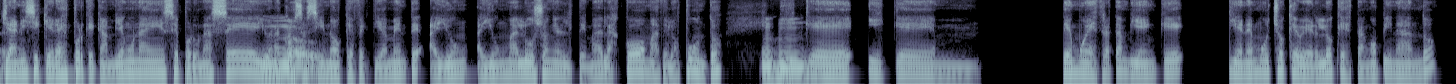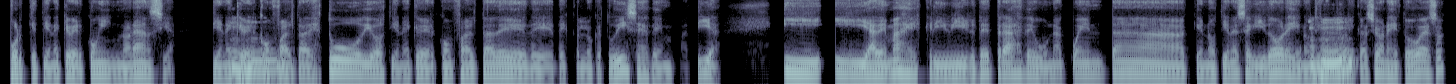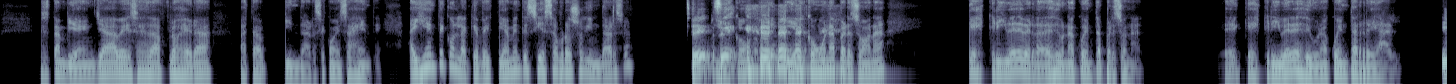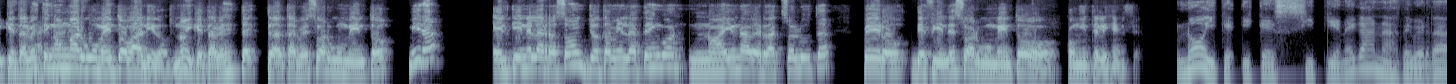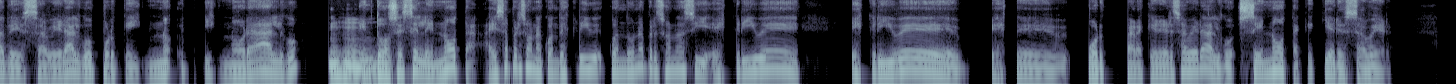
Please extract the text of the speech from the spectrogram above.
ya ni siquiera es porque cambian una S por una C y una cosa, sino que efectivamente hay un, hay un mal uso en el tema de las comas, de los puntos, y que, y que mm, demuestra también que tiene mucho que ver lo que están opinando, porque tiene que ver con ignorancia, tiene que ver con falta de estudios, tiene que ver con falta de, de, de lo que tú dices, de empatía. Y, y, además escribir detrás de una cuenta que no tiene seguidores y no tiene publicaciones y todo eso, entonces también ya a veces da flojera hasta guindarse con esa gente. Hay gente con la que efectivamente sí es sabroso guindarse. Sí, y, sí. Es con, y, es con una persona que escribe de verdad desde una cuenta personal, que, escribe desde una cuenta real. Y que tal vez tenga un argumento válido, ¿no? Y que tal vez, tal vez su argumento, mira, él tiene la razón, yo también la tengo, no hay una verdad absoluta, pero defiende su argumento con inteligencia. No, y que, y que si tiene ganas de verdad de saber algo porque ignora algo, entonces se le nota a esa persona cuando escribe, cuando una persona así escribe, escribe este, por, para querer saber algo, se nota que quiere saber.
